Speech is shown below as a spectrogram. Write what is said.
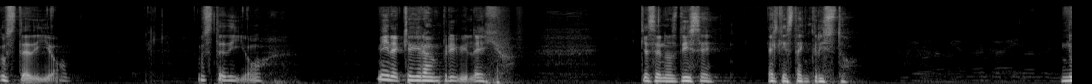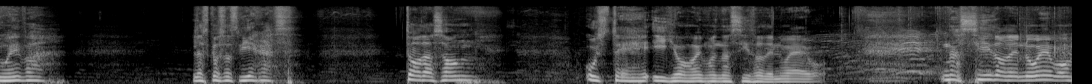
usted y yo, usted y yo. Mire qué gran privilegio que se nos dice el que está en Cristo. Nueva, las cosas viejas, todas son, usted y yo hemos nacido de nuevo nacido de nuevo.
